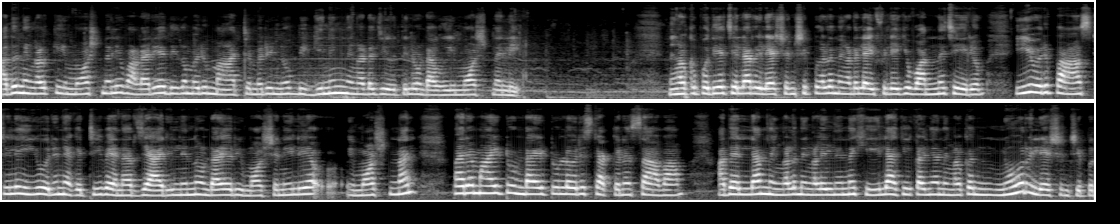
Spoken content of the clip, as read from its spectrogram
അത് നിങ്ങൾക്ക് ഇമോഷണലി വളരെയധികം ഒരു മാറ്റം ഒരു ന്യൂ ബിഗിനിങ് നിങ്ങളുടെ ജീവിതത്തിൽ ഉണ്ടാകും ഇമോഷണലി നിങ്ങൾക്ക് പുതിയ ചില റിലേഷൻഷിപ്പുകൾ നിങ്ങളുടെ ലൈഫിലേക്ക് വന്നു ചേരും. ഈ ഒരു പാസ്റ്റിലെ ഈ ഒരു നെഗറ്റീവ് എനർജി ആരിൽ നിന്നുണ്ടായ ഒരു ഇമോഷണലി ഇമോഷണൽ പരമായിട്ടുണ്ടായിട്ടുള്ള ഒരു സ്റ്റക്കനെസ് ആവാം. അതെല്ലാം നിങ്ങൾ നിങ്ങളിൽ നിന്ന് ഹീലാക്കി കഴിഞ്ഞാൽ നിങ്ങൾക്ക് ന്യൂ റിലേഷൻഷിപ്പ്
